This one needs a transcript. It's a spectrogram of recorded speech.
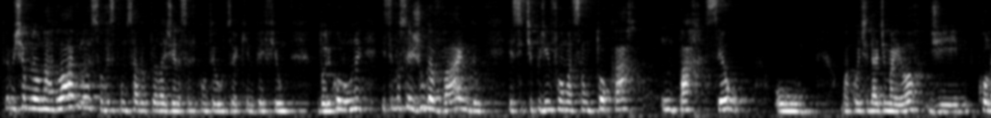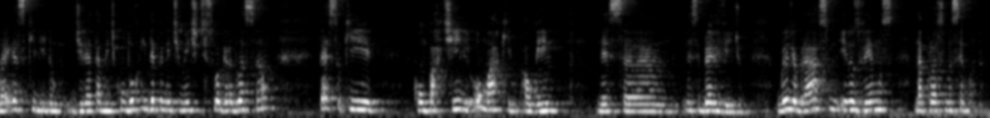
Então eu me chamo Leonardo Ávila, sou responsável pela geração de conteúdos aqui no perfil Dor e Coluna, e se você julga válido esse tipo de informação tocar um par seu ou uma quantidade maior de colegas que lidam diretamente com dor, independentemente de sua graduação, peço que compartilhe ou marque alguém nessa, nesse breve vídeo. Um grande abraço e nos vemos na próxima semana.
